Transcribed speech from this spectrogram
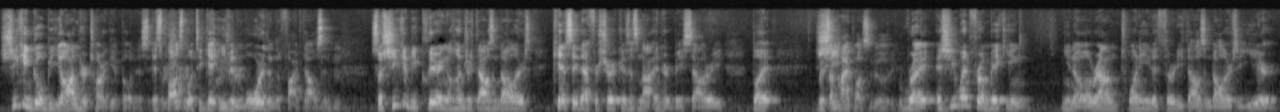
She can go beyond her target bonus. It's For possible sure, to get for even sure. Mm-hmm. more than the five So she could be clearing hundred thousand dollars. Can't say that for sure because it's not in her base salary, but but it's a high possibility. right. And she went from making you know around twenty to thirty thousand dollars a year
